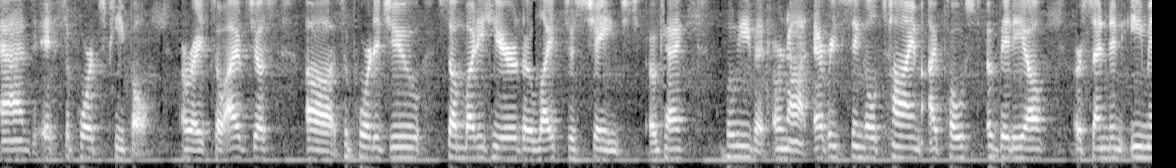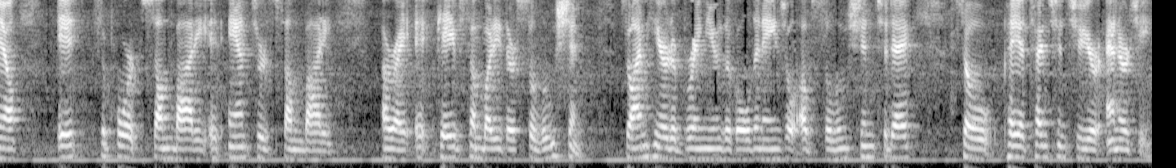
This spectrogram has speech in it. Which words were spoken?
and it supports people. All right, so I've just uh, supported you, somebody here, their life just changed, okay? Believe it or not, every single time I post a video, or send an email, it supports somebody, it answered somebody. All right, it gave somebody their solution. So I'm here to bring you the golden angel of solution today. So pay attention to your energy.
